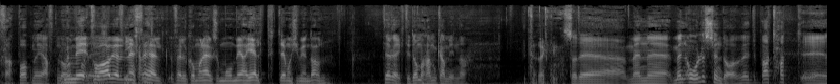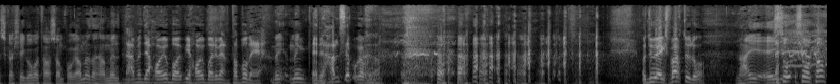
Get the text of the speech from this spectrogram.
trappe opp med i Aftenbladet. Men vi, for å avgjøre det neste helg, for kommende helg, så må vi ha hjelp. Det må ikke Mjøndalen. Det er riktig. Da må HamKam vinne. Det. Så det, men, eh, men Ålesund, da. Bare tatt, eh, skal ikke jeg ta som programleder her, men, Nei, men det har jo bare, vi har jo bare venta på det. men, men Er det han som er programleder? Og du er ekspert, du, da? Nei, jeg, Så, såkalt.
